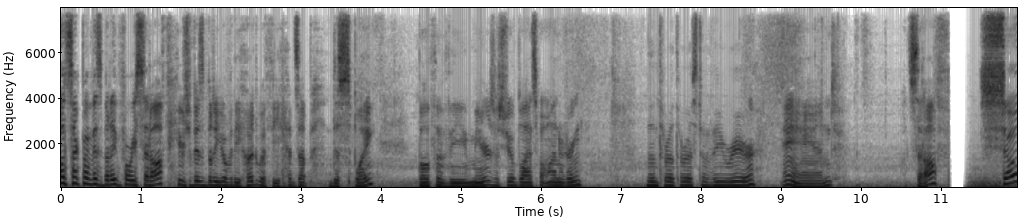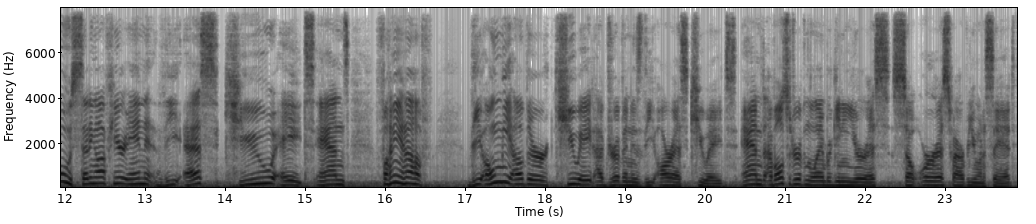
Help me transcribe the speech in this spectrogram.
Well, let's talk about visibility before we set off. Here's your visibility over the hood with the heads-up display. Both of the mirrors, which do have blind spot monitoring. Then throughout the rest of the rear. And let's set off. So, setting off here in the SQ8. And funny enough, the only other Q8 I've driven is the RS Q8, and I've also driven the Lamborghini Urus, so Urus, however you want to say it.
